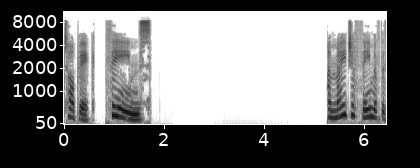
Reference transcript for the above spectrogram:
Topic: Themes. A major theme of the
